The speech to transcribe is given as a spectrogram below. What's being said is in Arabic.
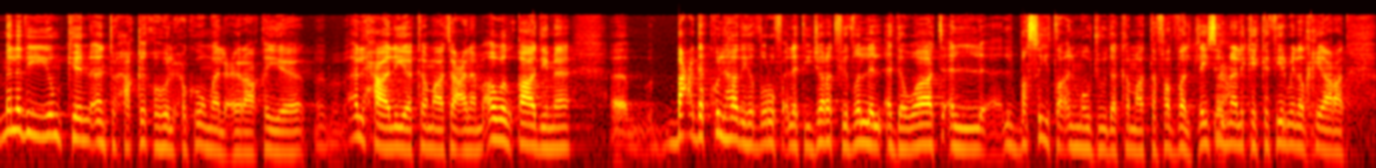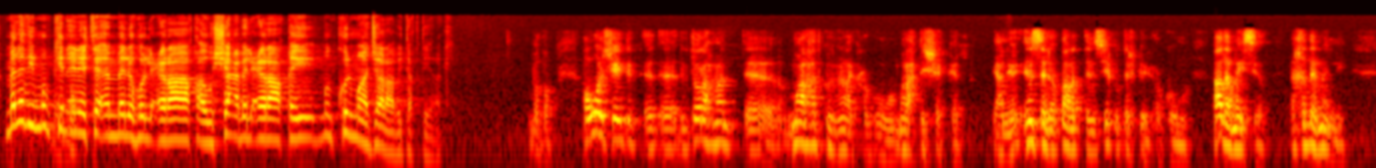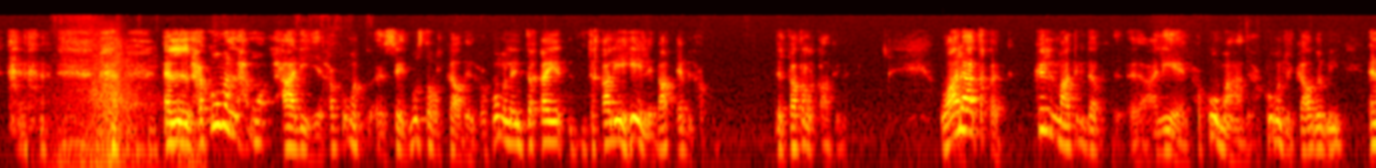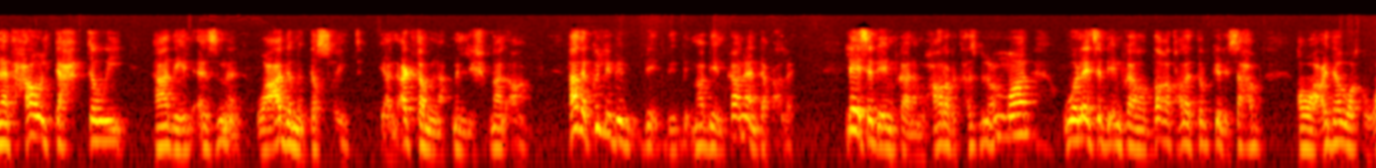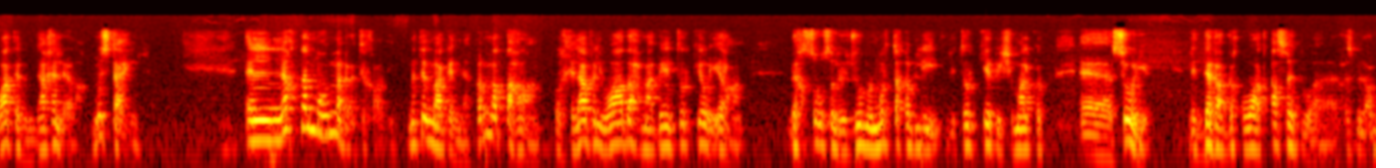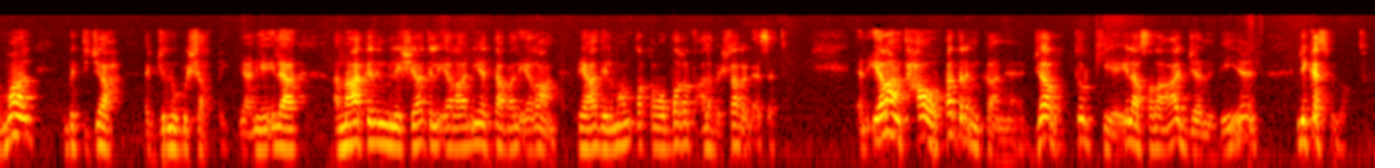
ما الذي يمكن أن تحققه الحكومة العراقية؟ الحالية كما تعلم أو القادمة؟ بعد كل هذه الظروف التي جرت في ظل الأدوات البسيطة الموجودة كما تفضلت ليس نعم. هنالك الكثير من الخيارات. ما الذي ممكن أن يتأمله العراق أو الشعب العراقي من كل ما جرى بتقديرك؟ بالضبط. أول شيء دكتور أحمد ما راح تكون هناك حكومة ما راح تتشكل. يعني انسى الاطار التنسيق وتشكيل الحكومة هذا ما يصير. أخذها مني. الحكومة الحالية الحكومة السيد مصطفى القاضي الحكومة الانتقاليه هي اللي باقية بالحكم للفتره القادمة. وأنا أعتقد كل ما تقدر عليه الحكومة هذه حكومة الكاظمي إنها تحاول تحتوي هذه الأزمة وعدم التصعيد يعني أكثر من من اللي شفناه الآن. هذا كله بي بي ما بإمكانه أن تفعله. ليس بإمكانه محاربة حزب العمال وليس بإمكانه الضغط على تركيا لسحب قواعدها وقواتها من داخل العراق. مستحيل. النقطة المهمة باعتقادي مثل ما قلنا قمة طهران والخلاف الواضح ما بين تركيا وإيران بخصوص الهجوم المرتقب لتركيا في شمال آه، سوريا للدفع بقوات قصد وحزب العمال باتجاه الجنوب الشرقي يعني إلى أماكن الميليشيات الإيرانية التابعة لإيران في هذه المنطقة والضغط على بشار الأسد. إيران تحاول قدر إمكانها جر تركيا إلى صراعات جانبية لكسب الوقت.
